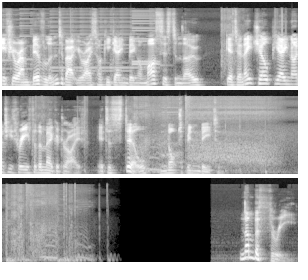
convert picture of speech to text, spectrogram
If you're ambivalent about your ice hockey game being on Master System though, get NHLPA 93 for the Mega Drive. It has still not been beaten. Number 3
